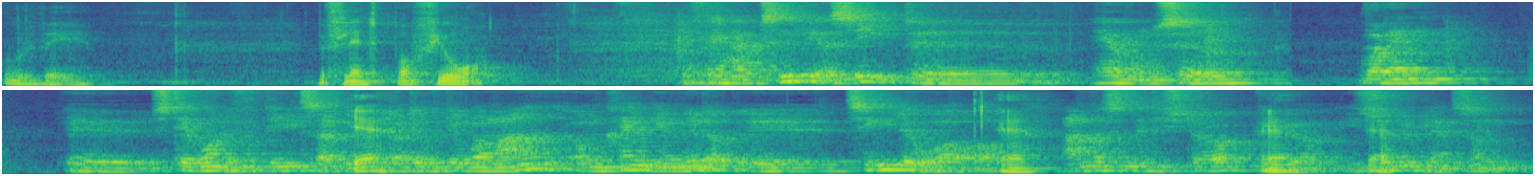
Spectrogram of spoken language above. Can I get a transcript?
ud ved, ved Flensborg Fjord. Jeg har tidligere set øh, her på museet, hvordan øh, stemmerne fordelte sig. Ja. Og det, det var meget omkring ja, netop øh, Tinglev og ja. andre sådan af de større byer ja. i Sønderjylland, som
